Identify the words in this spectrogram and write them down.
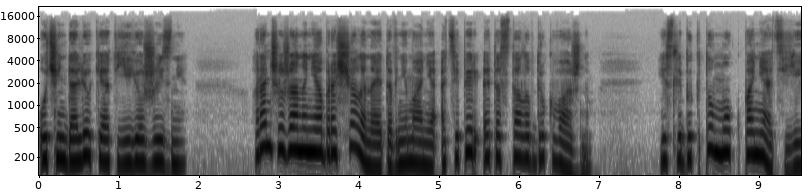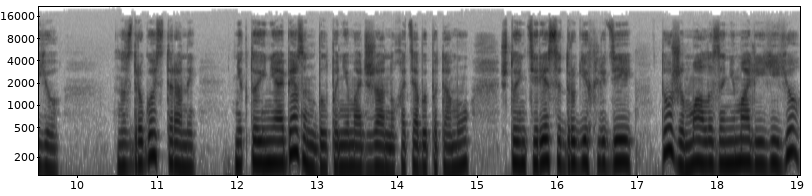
очень далекие от ее жизни. Раньше Жанна не обращала на это внимания, а теперь это стало вдруг важным. Если бы кто мог понять ее. Но, с другой стороны, никто и не обязан был понимать Жанну хотя бы потому, что интересы других людей тоже мало занимали ее.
